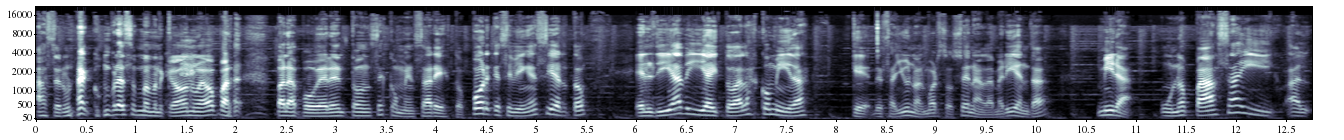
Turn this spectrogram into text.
hacer una compra de supermercado nuevo para, para poder entonces comenzar esto. Porque si bien es cierto, el día a día y todas las comidas desayuno, almuerzo, cena, la merienda, mira, uno pasa y al,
